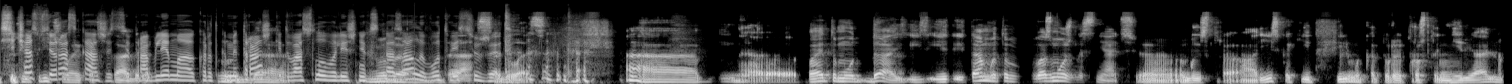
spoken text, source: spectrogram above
Сейчас все расскажете. Проблема короткометражки, да. два слова лишних ну, сказал, да. и вот да, весь сюжет. а, э, поэтому, да, и, и, и там это возможно снять э, быстро. А есть какие-то фильмы, которые просто нереально,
